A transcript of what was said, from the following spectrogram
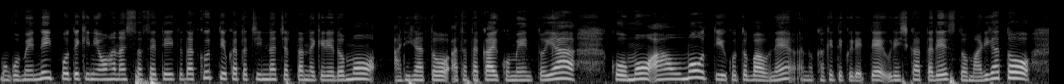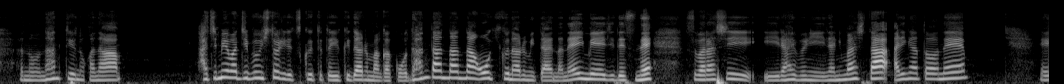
もうごめんね、一方的にお話しさせていただくっていう形になっちゃったんだけれども、ありがとう、温かいコメントや、こう思う、ああ思うっていう言葉をね、あの、かけてくれて嬉しかったです。どうもありがとう。あの、なんていうのかな。初めは自分一人で作ってた雪だるまがこうだんだんだんだん大きくなるみたいなねイメージですね。素晴らしいライブになりました。ありがとうね。え、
